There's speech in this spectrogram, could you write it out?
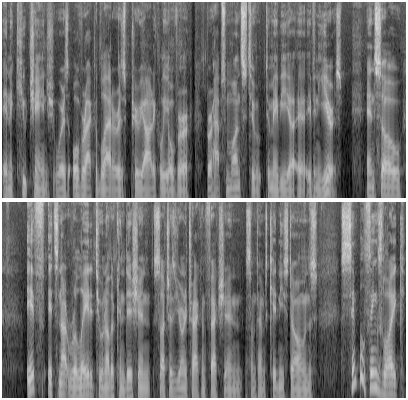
an acute change, whereas overactive bladder is periodically over perhaps months to, to maybe uh, even years. And so, if it's not related to another condition such as urinary tract infection, sometimes kidney stones, simple things like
